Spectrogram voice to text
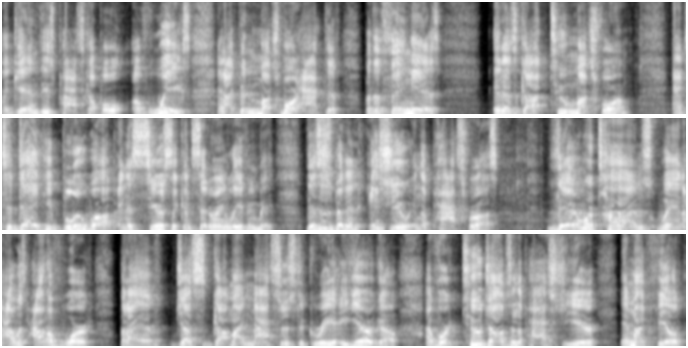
again these past couple of weeks and I've been much more active. But the thing is, it has got too much for him. And today he blew up and is seriously considering leaving me. This has been an issue in the past for us. There were times when I was out of work, but I have just got my master's degree a year ago. I've worked two jobs in the past year in my field,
